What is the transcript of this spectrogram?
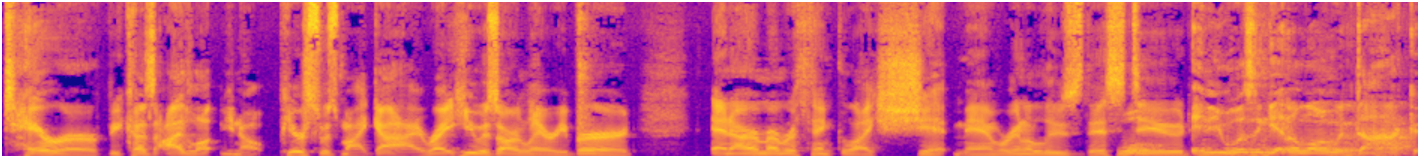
terror because I love, you know, Pierce was my guy, right? He was our Larry Bird. And I remember thinking like, shit, man, we're gonna lose this Well, dude. And he wasn't getting along with Doc.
